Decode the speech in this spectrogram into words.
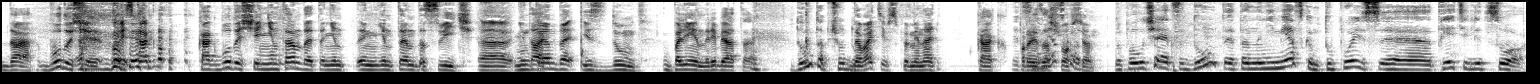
Да, будущее. То есть, как, как будущее Nintendo, это Nintendo Switch. э, Nintendo is doomed. Блин, ребята, Doom-то почему Doom? давайте вспоминать, как Это произошло все. Ну, получается, Doom это на немецком тупое с, э, третье лицо.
